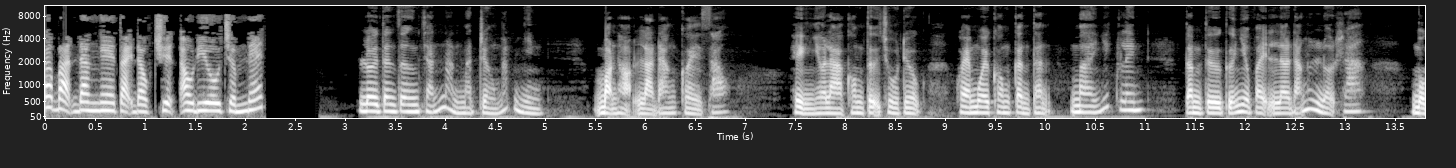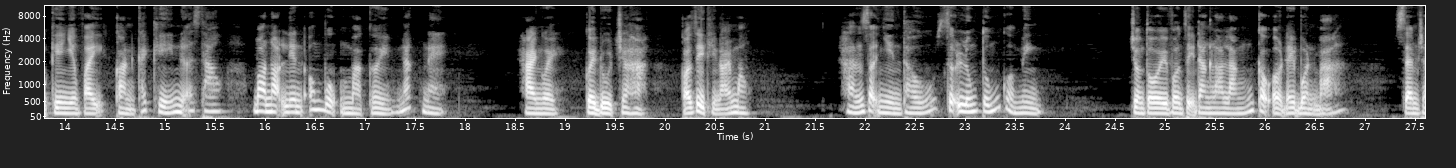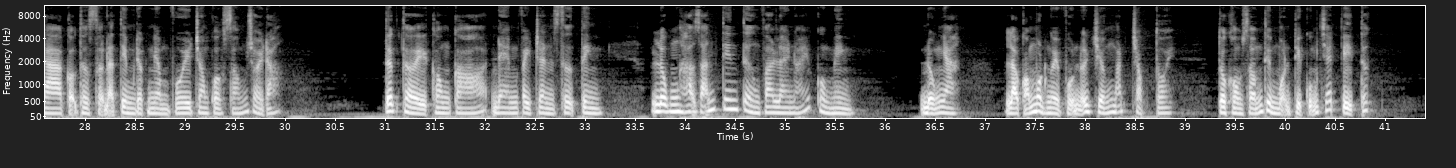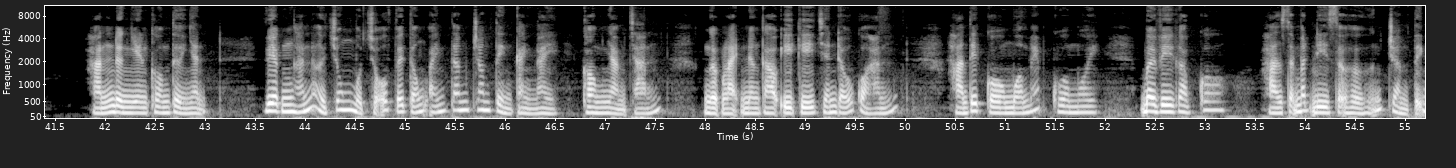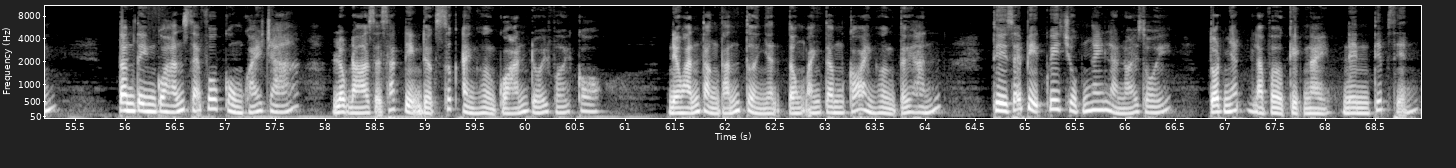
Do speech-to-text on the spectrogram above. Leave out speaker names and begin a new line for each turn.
Các bạn đang nghe tại đọc chuyện audio.net
Lôi Tân Dương chắn nản mặt trường mắt nhìn. Bọn họ là đang cười sao? Hình như là không tự chủ được, khoe môi không cẩn thận mà nhích lên. Tâm tư cứ như vậy là đắng lộ ra. Một khi như vậy còn khách khí nữa sao? Bọn họ liền ôm bụng mà cười nắc nẻ. Hai người, cười đủ chưa hả? Có gì thì nói mau. Hắn sợ nhìn thấu sự lúng túng của mình. Chúng tôi vốn dĩ đang lo lắng cậu ở đây buồn bã. Xem ra cậu thực sự đã tìm được niềm vui trong cuộc sống rồi đó. Tức thời không có đem vạch trần sự tình, Lục Hạo Doãn tin tưởng vào lời nói của mình. Đúng nha, là có một người phụ nữ trướng mắt chọc tôi. Tôi không sống thì muộn thì cũng chết vì tức. Hắn đương nhiên không thừa nhận. Việc hắn ở chung một chỗ với Tống Ánh Tâm trong tình cảnh này không nhàm chán, ngược lại nâng cao ý chí chiến đấu của hắn. Hắn thích cô múa mép cua môi, bởi vì gặp cô, hắn sẽ mất đi sự hờ hững trầm tĩnh. Tâm tình của hắn sẽ vô cùng khoái trá, lúc đó sẽ xác định được sức ảnh hưởng của hắn đối với cô. Nếu hắn thẳng thắn thừa nhận Tống Anh Tâm có ảnh hưởng tới hắn, thì sẽ bị quy chụp ngay là nói dối. Tốt nhất là vở kịch này nên tiếp diễn.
